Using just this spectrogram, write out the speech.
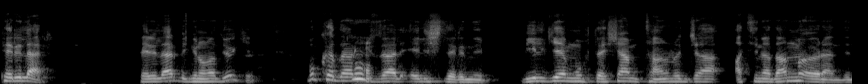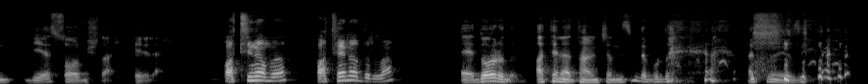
periler periler bir gün ona diyor ki bu kadar güzel el işlerini bilge muhteşem tanrıca Atina'dan mı öğrendin diye sormuşlar periler. Atina mı? Athena'dır lan. E, doğru. Athena tanrıçanın ismi de burada Athena yazıyor.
